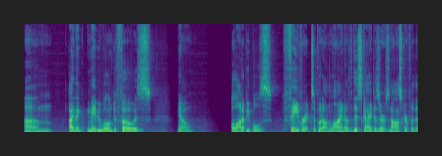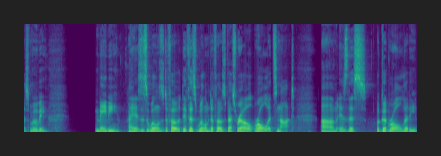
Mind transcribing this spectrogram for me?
Um, I think maybe Willem Dafoe is, you know, a lot of people's favorite to put online of this guy deserves an Oscar for this movie. Maybe is this Willem Dafoe? If this Willem Dafoe's best role, role it's not. Um, is this a good role that he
